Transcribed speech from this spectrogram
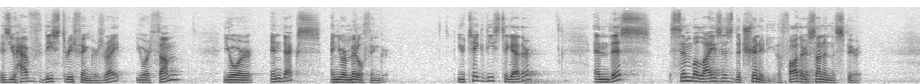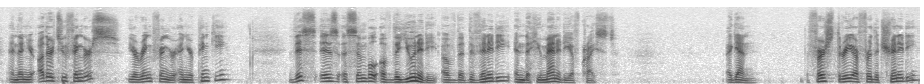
is you have these three fingers, right? Your thumb, your index, and your middle finger. You take these together, and this symbolizes the Trinity the Father, Son, and the Spirit. And then your other two fingers, your ring finger and your pinky, this is a symbol of the unity of the divinity and the humanity of Christ. Again, the first three are for the Trinity,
